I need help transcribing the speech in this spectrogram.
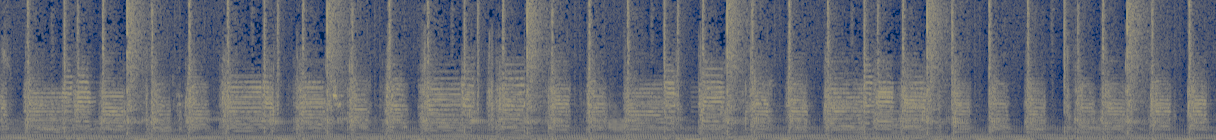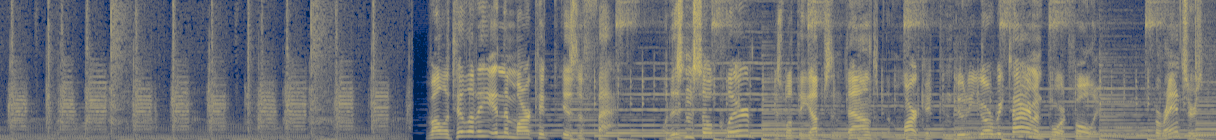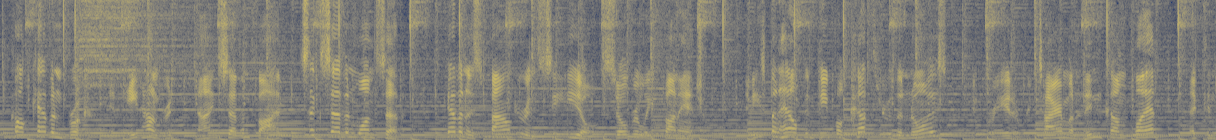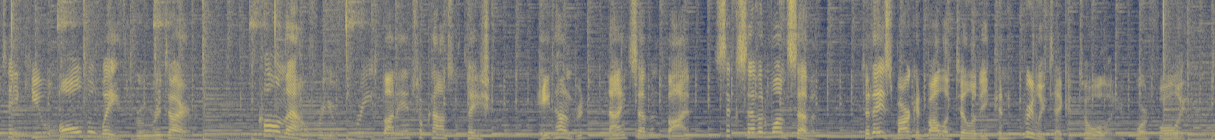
Volatility in the market is a fact. What isn't so clear is what the ups and downs of the market can do to your retirement portfolio. For answers, call Kevin Brooker at 800 975 6717. Kevin is founder and CEO of Silverleaf Financial, and he's been helping people cut through the noise to create a retirement and income plan that can take you all the way through retirement. Call now for your free financial consultation. 800 975 6717. Today's market volatility can really take a toll on your portfolio.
